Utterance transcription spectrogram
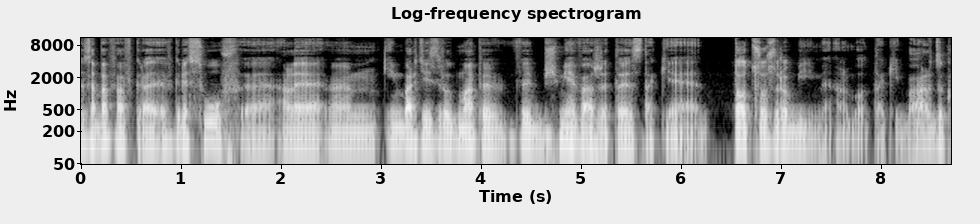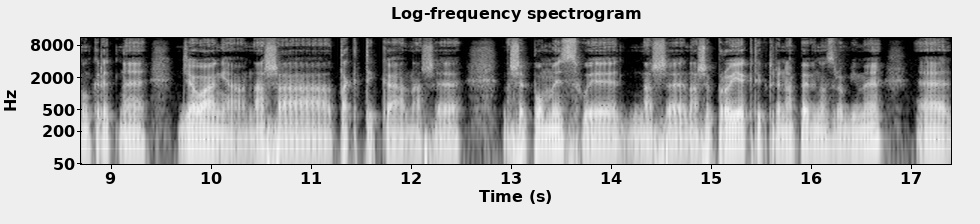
zabawa w, gra, w grę słów, e, ale um, im bardziej z roadmapy wybrzmiewa, że to jest takie to, co zrobimy, albo takie bardzo konkretne działania, nasza taktyka, nasze, nasze pomysły, nasze, nasze projekty, które na pewno zrobimy, e,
